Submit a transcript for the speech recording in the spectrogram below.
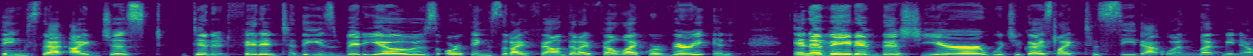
things that I just didn't fit into these videos or things that I found that I felt like were very in innovative this year. Would you guys like to see that one? Let me know.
